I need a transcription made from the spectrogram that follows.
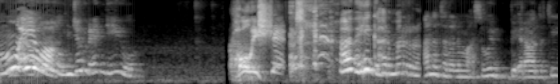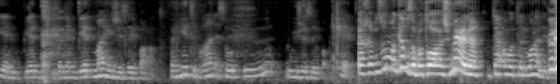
مو إيوه. من جنب عندي إيوه. هذا يقهر مرة. أنا ترى لما اسويه بإرادتي يعني بيد بعدين بيد ما يجي زي بعض. فهي تبغاني أسوي إيه ويجي زي بعض. كيف يا أخي بس هم كيف ظبطوها اشمعنى؟ دعوة الوالد.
